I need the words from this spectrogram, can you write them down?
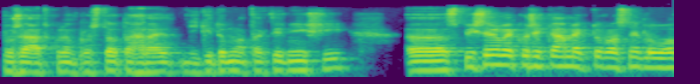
pořádku naprosto a ta hra je díky tomu atraktivnější, Eh, spíš se jenom jako říkám, jak to vlastně dlouho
